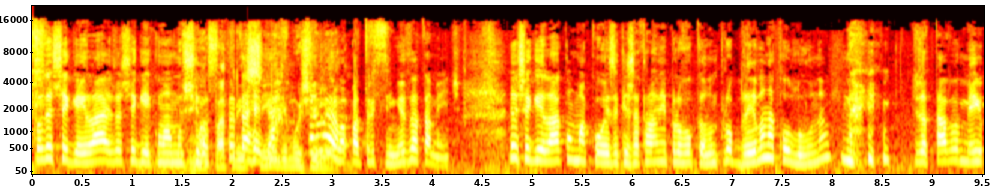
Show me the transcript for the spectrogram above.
quando eu cheguei lá, eu já cheguei com uma mochila Uma super patricinha carregada. de mochileira. Era uma patricinha, exatamente. Eu cheguei lá com uma coisa que já estava me provocando um problema na coluna, né? já estava meio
